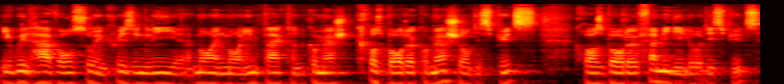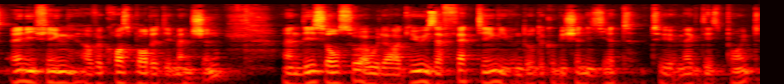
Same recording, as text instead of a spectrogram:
It will have also increasingly uh, more and more impact on cross-border commercial disputes, cross-border family law disputes, anything of a cross-border dimension. And this also, I would argue, is affecting, even though the Commission is yet to make this point,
